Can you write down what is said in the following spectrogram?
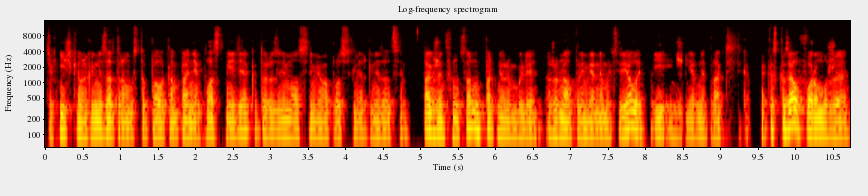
Техническим организатором выступала компания Пластмедиа, которая занималась всеми вопросами организации. Также информационными партнерами были журнал «Полимерные материалы» и «Инженерная практика». Как я сказал, форум уже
